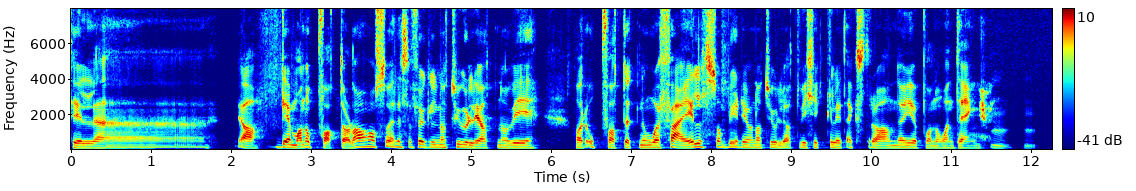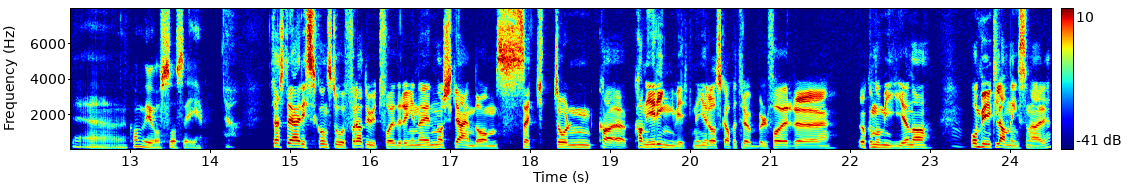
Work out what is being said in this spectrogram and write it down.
til eh, ja, det man oppfatter. Og så er det selvfølgelig naturlig at når vi har oppfattet noe feil, så blir det jo naturlig at vi kikker litt ekstra nøye på noen ting. Mm, mm. Det kan vi jo også si. Kjersti, er risikoen stor for at utfordringene i den norske eiendomssektoren kan gi ringvirkninger og skape trøbbel for eh, økonomien og, og myk landingsscenario?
